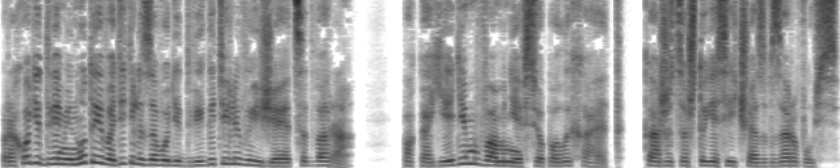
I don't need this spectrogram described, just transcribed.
Проходит две минуты, и водитель заводит двигатель и выезжает со двора. Пока едем, во мне все полыхает. Кажется, что я сейчас взорвусь.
